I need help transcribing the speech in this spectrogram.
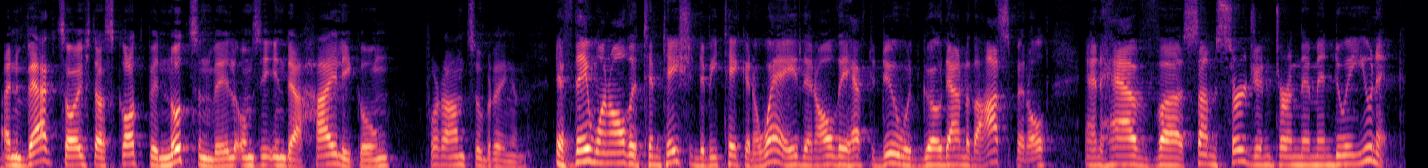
ein Werkzeug, das Gott benutzen will, um sie in der Heiligung voranzubringen. If they want all the temptation to be taken away, then all they have to do would go down to the hospital and have uh, some surgeon turn them into a eunuch.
